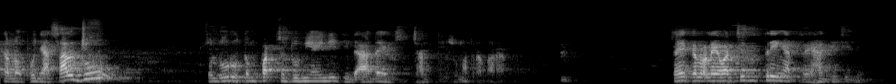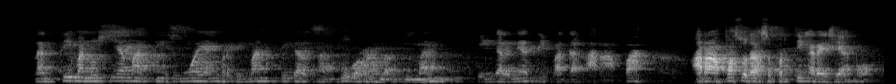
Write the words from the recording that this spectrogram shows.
kalau punya salju, seluruh tempat sedunia ini tidak ada yang secantik Sumatera Barat. Saya kalau lewat sini teringat saya hadis ini. Nanti manusia mati semua yang beriman, tinggal satu orang beriman, tinggalnya di padang Arafah. Arafah sudah seperti Ngaresiano.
